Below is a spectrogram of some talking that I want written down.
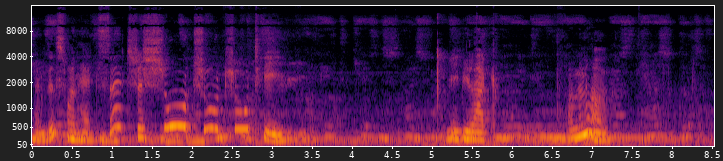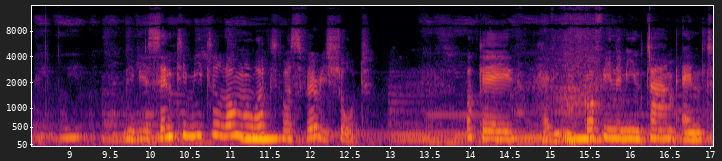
And this one had such a short short short hair. Maybe like I don't know maybe a centimeter long or what. It was very short. Okay, having my coffee in the meantime and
